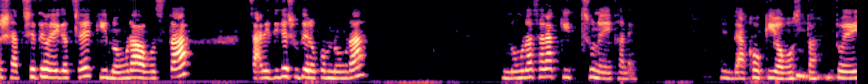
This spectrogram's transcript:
স্যাঁতসেতে হয়ে গেছে। কি নোংরা অবস্থা। চারিদিকে শুধু এরকম নোংরা। নোংরা ছাড়া কিচ্ছু নেই এখানে। দেখো কি অবস্থা। তো এই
